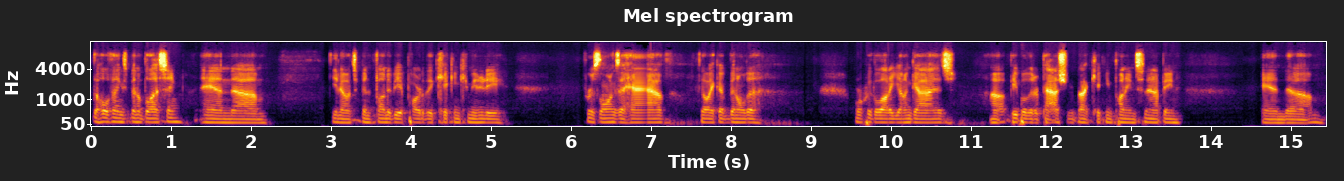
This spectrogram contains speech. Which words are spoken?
the whole thing's been a blessing, and um, you know, it's been fun to be a part of the kicking community for as long as I have. I feel like I've been able to work with a lot of young guys, uh, people that are passionate about kicking, punting, snapping. And, um,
